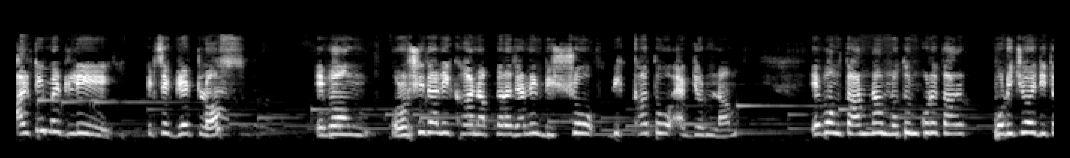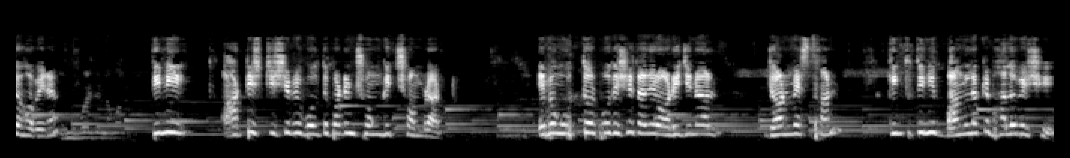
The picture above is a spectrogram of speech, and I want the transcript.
Ultimately it's a great loss এবং রশিদ আলী খান, আপনারা জানেন, বিশ্ব বিখ্যাত একজন নাম। এবং তার নাম নতুন করে তার পরিচয় দিতে হবে না। তিনি আর্টিস্ট হিসেবে বলতে পারেন সংগীত সম্রাট। এবং উত্তরপ্রদেশে তাদের অরিজিনাল জন্মের স্থান। কিন্তু তিনি বাংলাকে ভালোবেসে,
